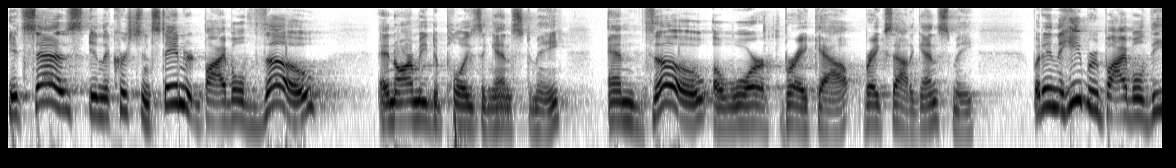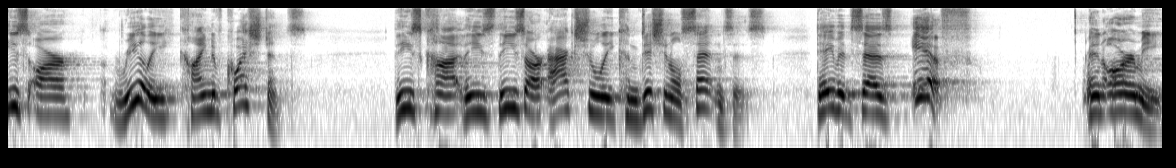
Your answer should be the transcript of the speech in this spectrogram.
It says in the Christian Standard Bible, though an army deploys against me, and though a war break out, breaks out against me, but in the Hebrew Bible, these are really kind of questions. These, these, these are actually conditional sentences. David says, if an army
